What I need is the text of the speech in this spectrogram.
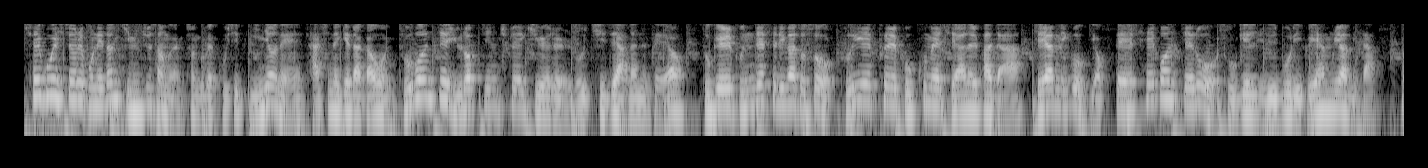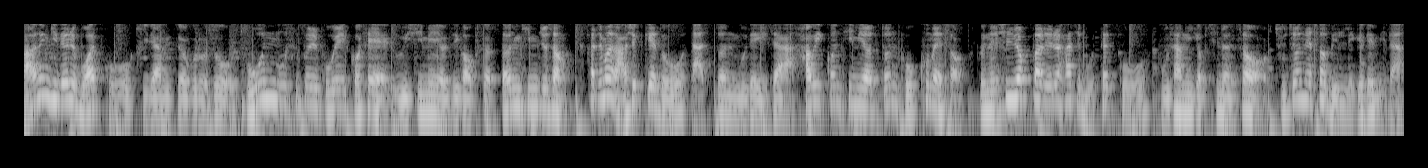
최고의 시절을 보내던 김주성은 1992년에 자신에게 다가온 두 번째 유럽 진출의 기회를 놓치지 않았는데요. 독일 분데스리가 소속 VFL 보쿰의 제안을 받아 대한민국 역대 세 번째로 독일 일부 리그에 합류합니다. 많은 기대를 모았고 기량적으로도 좋은 모습을 보일 것에 의심의 여지가 없었던 김주성. 하지만 아쉽게도 낯선 무대이자 하위권 팀이었던 보쿰에서 그는 실력 발휘를 하지 못했고 부상이 겹치면서 주전에서 밀 리게 됩니다.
